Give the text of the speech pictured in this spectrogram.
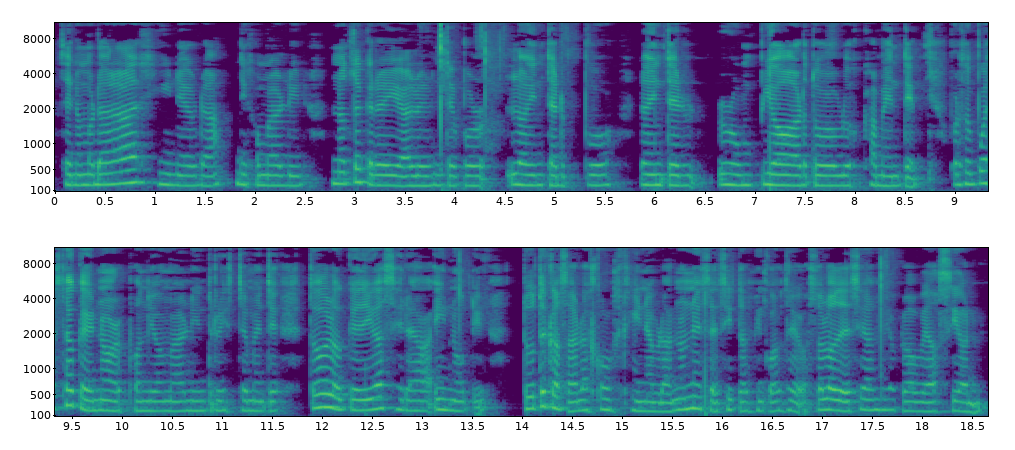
se enamorará de Ginebra, dijo Merlín, no te creía, lo, lo, lo interrumpió Arturo bruscamente. Por supuesto que no, respondió Merlín tristemente, todo lo que digas será inútil. Tú te casarás con Ginebra, no necesitas mi consejo, solo deseas mi aprobación.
